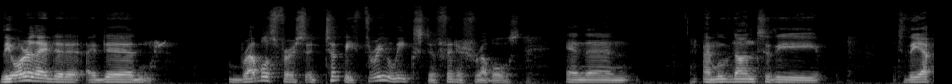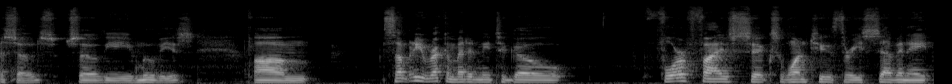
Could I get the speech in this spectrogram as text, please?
the order that I did it, I did Rebels first. It took me three weeks to finish Rebels, and then I moved on to the to the episodes, so the movies. Um, somebody recommended me to go four, five, six, one, two, three, seven, eight,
